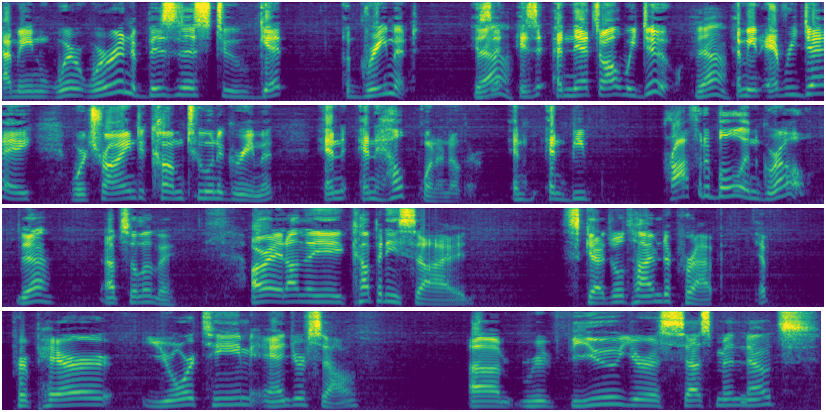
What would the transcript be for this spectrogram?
I mean, we're we're in a business to get agreement. Is Yeah. it, is it, and that's all we do. Yeah. I mean, every day we're trying to come to an agreement and and help one another and and be profitable and grow. Yeah, absolutely. All right, on the company side, schedule time to prep. Yep. prepare your team and yourself. Um, review your assessment notes,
